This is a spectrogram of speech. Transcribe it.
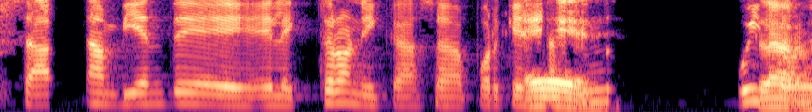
sabe también de electrónica, o sea, porque está eh, haciendo. Claro.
